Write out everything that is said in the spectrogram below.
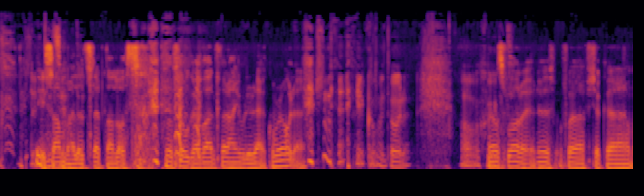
I jag samhället släppte han loss. Jag frågade varför han gjorde det. Kommer du ihåg det? Nej, jag kommer inte ihåg det. Ja, vad Han sjukt. svarade ju, nu får jag försöka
